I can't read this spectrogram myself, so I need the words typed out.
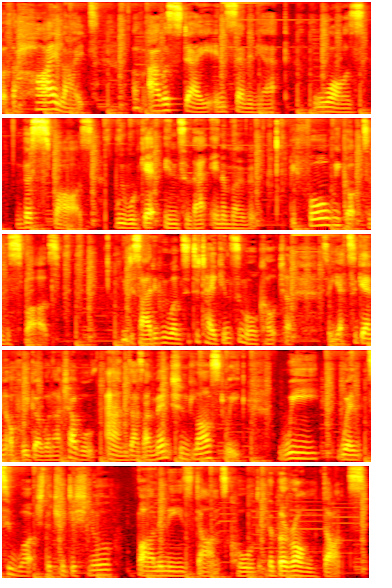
But the highlight of our stay in Seminyak was the spas. We will get into that in a moment. Before we got to the spas, we decided we wanted to take in some more culture. So, yet again, off we go on our travels. And as I mentioned last week, we went to watch the traditional Balinese dance called the Barong dance.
